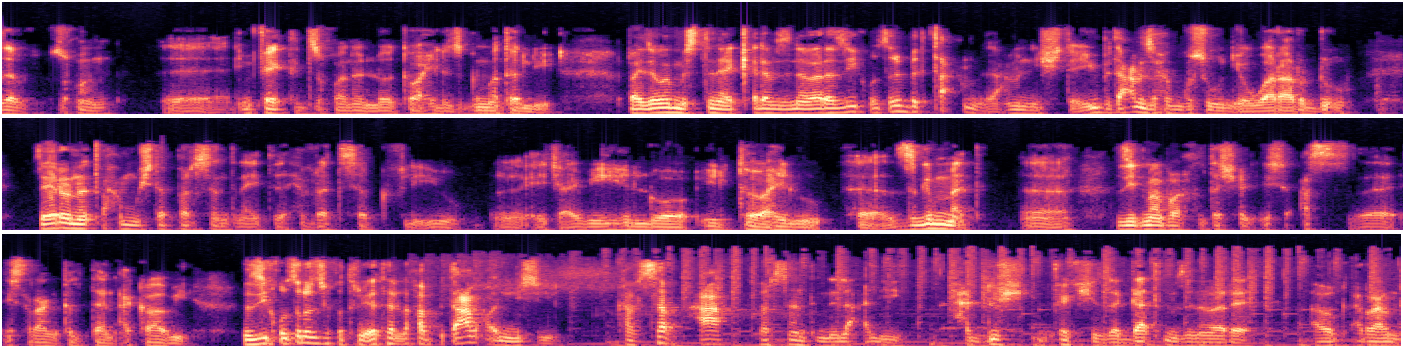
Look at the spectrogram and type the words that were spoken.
ዘብ ዝኾን ኢንፌክትድ ዝኾነ ኣሎ ተባሂሉ ዝግመተሉ እዩ ባይዘወይ ምስቲ ናይ ቀደም ዝነበረ እዚ ቁፅሪ ብጣዕሚ ብጣዕሚ ንሽተ እዩ ብጣዕሚ ዘሕጉስ እውን እዩ ወራርድኡ ዜሮ ነጥቢ ሓሙሽተ ፐርሰንት ናይቲ ሕብረተሰብ ክፍሊ እዩ ኤች ኣይቪ ይህልዎ ተባሂሉ ዝግመት እዚ ድማ ብ 222 ኣከባቢ እዩ እዚ ቁፅሪ እዚ ክትሪኦ ተለካ ብጣዕሚ ቀኒሱ እዩ ካብ ሰብዓ ፐርሰንት ንላዕሊ ሓዱሽ ኢንፌክሽን ዘጋጥም ዝነበረ ኣብ ኣራውንድ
